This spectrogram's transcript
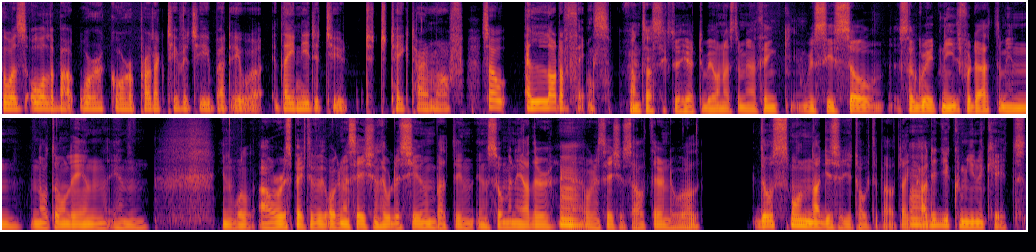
it was all about work or productivity but it were, they needed to, to, to take time off. So a lot of things. Fantastic to hear to be honest. I mean i think we see so so great need for that. I mean not only in in in well our respective organizations i would assume but in in so many other uh, mm. uh, organizations out there in the world those small nudges that you talked about like mm. how did you communicate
